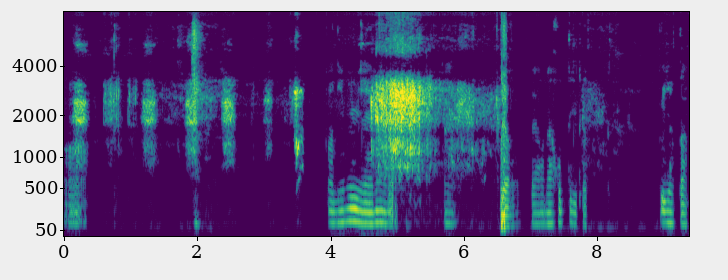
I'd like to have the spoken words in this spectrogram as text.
ก็ตอนนี้ ไม่มีอะไรมากหรอกนะเดี๋ยวไปเอานาคุติดก็จะตัด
